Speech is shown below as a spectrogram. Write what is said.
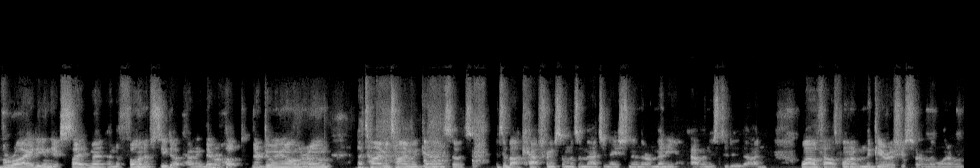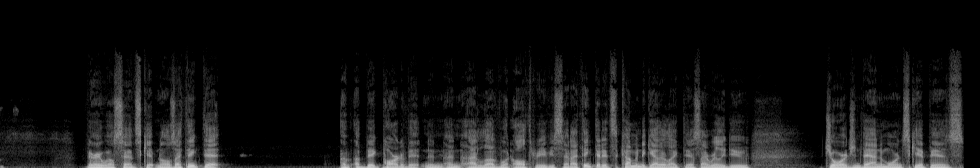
variety and the excitement and the fun of sea duck hunting. They were hooked. They're doing it on their own, a time and time again. So it's it's about capturing someone's imagination, and there are many avenues to do that. Wildfowl is one of them. The gear issue is certainly one of them. Very well said, Skip Knowles. I think that a, a, big part of it, and, and I love what all three of you said. I think that it's coming together like this. I really do. George and Vandemore and Skip is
